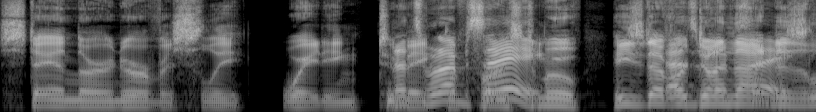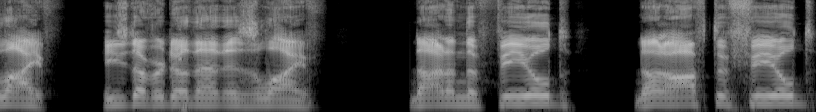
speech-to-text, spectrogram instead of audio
Stand there nervously waiting to That's make what the I'm first saying. move. He's never That's done I'm that in his life. He's never done that in his life. Not on the field, not off the field,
